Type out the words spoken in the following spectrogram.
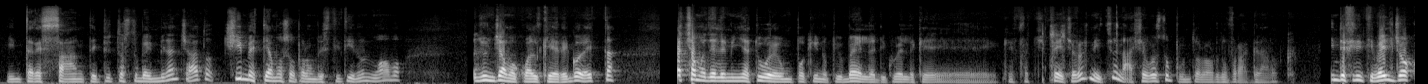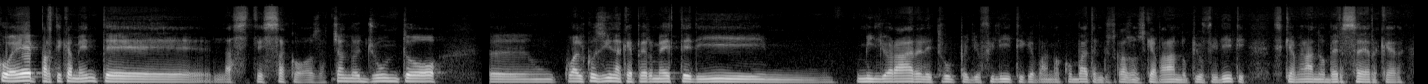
interessante, piuttosto ben bilanciato. Ci mettiamo sopra un vestitino nuovo, aggiungiamo qualche regoletta facciamo delle miniature un pochino più belle di quelle che, che fecero all'inizio, nasce a questo punto Lord of Ragnarok. In definitiva il gioco è praticamente la stessa cosa, ci hanno aggiunto eh, qualcosina che permette di mh, migliorare le truppe, gli ofiliti che vanno a combattere, in questo caso non si chiameranno più ofiliti, si chiameranno berserker,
